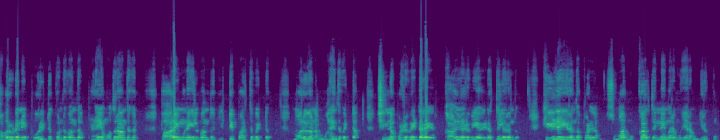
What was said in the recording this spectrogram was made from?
அவருடனே போரிட்டு கொண்டு வந்த பழைய மதுராந்தகன் பாறை முனையில் வந்து எட்டி பார்த்துவிட்டு மறுகணம் மறைந்து விட்டார் சின்ன பழுவேட்டரையர் கால் நழுவிய இடத்திலிருந்து கீழே இருந்த பள்ளம் சுமார் முக்கால் தென்னை மரம் உயரம் இருக்கும்.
